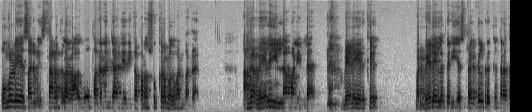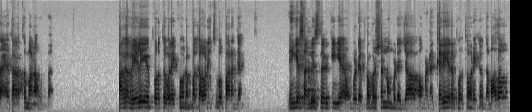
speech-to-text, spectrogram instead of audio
உங்களுடைய சர்வீஸ் ஸ்தானத்தில் ராகுவும் பதினஞ்சாம் தேதிக்கு அப்புறம் சுக்கர பகவான் வர்றார். ஆக வேலை இல்லாமல் இல்லை. வேலை இருக்கு. பட் வேலையில் பெரிய ஸ்ட்ரகிள் இருக்குங்கிறது தான் யதார்த்தமான உண்மை. ஆக வேலையை பொறுத்த வரைக்கும் ரொம்ப கவனிச்சு பாருங்க. நீங்கள் சர்வீஸில் இருக்கீங்க. உங்களுடைய ப்ரொஃபஷன் உங்களுடைய ஜாப் உங்களுடைய கரியரை பொறுத்த வரைக்கும் இந்த மாதம்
